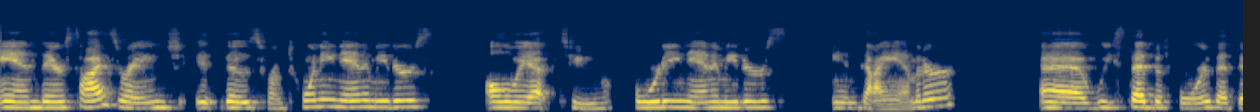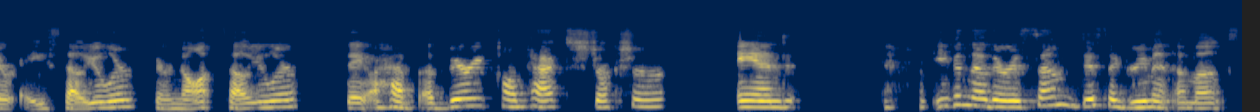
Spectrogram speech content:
and their size range it goes from 20 nanometers all the way up to 40 nanometers in diameter. Uh, we said before that they're acellular, they're not cellular. They have a very compact structure, and even though there is some disagreement amongst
